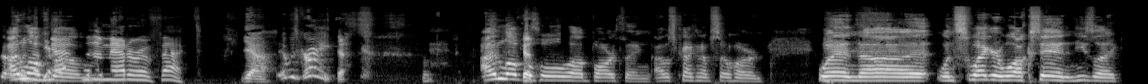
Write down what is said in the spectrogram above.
So- I love yeah, um, With a matter of fact, yeah, it was great. Yeah. I love the whole uh, bar thing. I was cracking up so hard when uh, when Swagger walks in and he's like,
